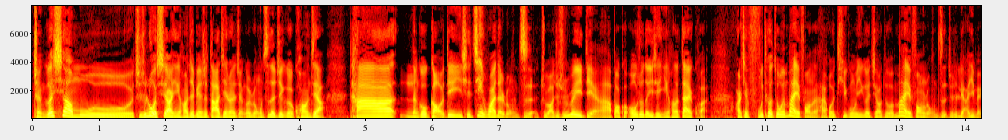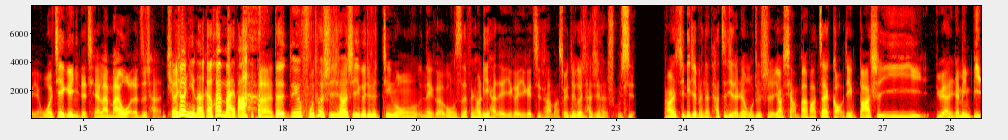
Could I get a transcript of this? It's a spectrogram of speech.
整个项目其实洛希尔银行这边是搭建了整个融资的这个框架，它能够搞定一些境外的融资，主要就是瑞典啊，包括欧洲的一些银行的贷款。而且福特作为卖方呢，还会提供一个叫做卖方融资，就是两亿美元，我借给你的钱来买我的资产。求求你了，赶快买吧！嗯，对，因为福特实际上是一个就是金融那个公司非常厉害的一个一个集团嘛，所以这个他其实很熟悉。而吉利这边呢，他自己的任务就是要想办法再搞定八十一亿元人民币。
